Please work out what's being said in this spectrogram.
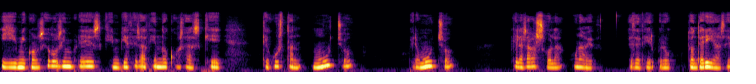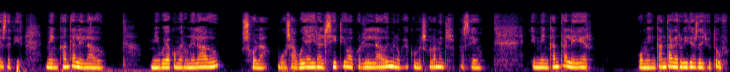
Y mi consejo siempre es que empieces haciendo cosas que te gustan mucho, pero mucho, que las hagas sola una vez. Es decir, pero tonterías, ¿eh? es decir, me encanta el helado. Me voy a comer un helado sola. O sea, voy a ir al sitio a por el helado y me lo voy a comer sola mientras paseo. Y me encanta leer o me encanta ver vídeos de YouTube.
